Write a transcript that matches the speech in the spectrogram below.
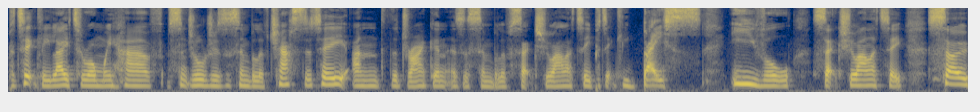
particularly later on we have st george as a symbol of chastity and the dragon as a symbol of sexuality particularly base evil sexuality. So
